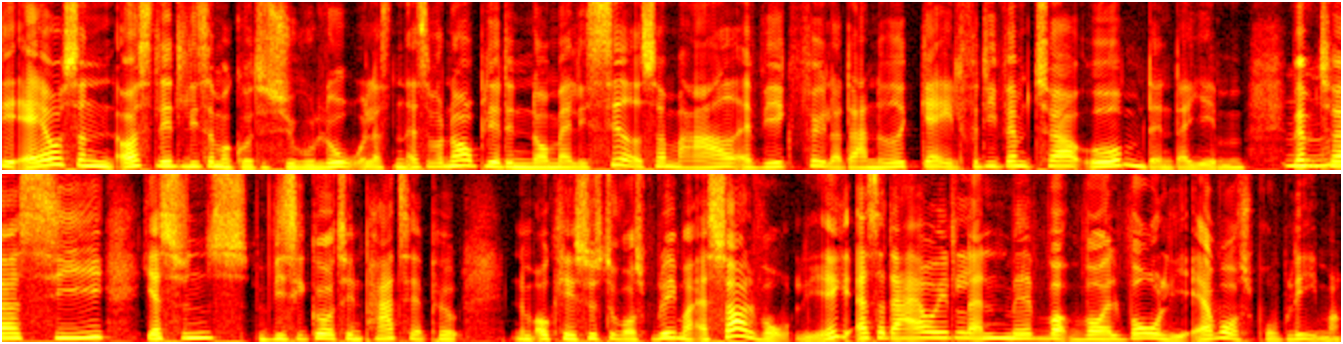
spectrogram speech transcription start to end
det er jo sådan også lidt ligesom at gå til psykolog, eller sådan. Altså, hvornår bliver det normaliseret så meget, at vi ikke føler, at der er noget galt? Fordi hvem tør at åbne den derhjemme? Mm-hmm. Hvem tør at sige, jeg synes, vi skal gå til en parterapeut? Okay, synes du, vores problemer er så alvorlige? Ikke? Altså, der er jo et eller andet med, hvor, hvor alvorlige er vores problemer,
